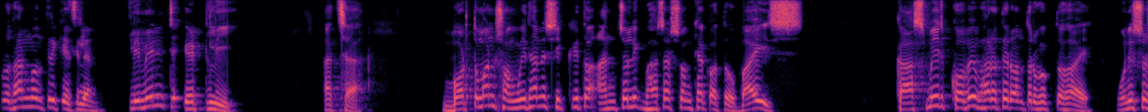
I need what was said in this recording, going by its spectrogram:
প্রধানমন্ত্রী কে ছিলেন? Clement Attlee. আচ্ছা বর্তমান সংবিধানে স্বীকৃত আঞ্চলিক ভাষার সংখ্যা কত? বাইশ। কাশ্মীর কবে ভারতের অন্তর্ভুক্ত হয়? উনিশশো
